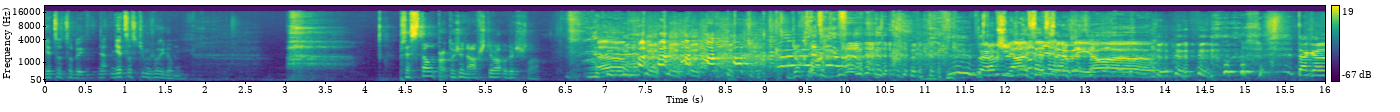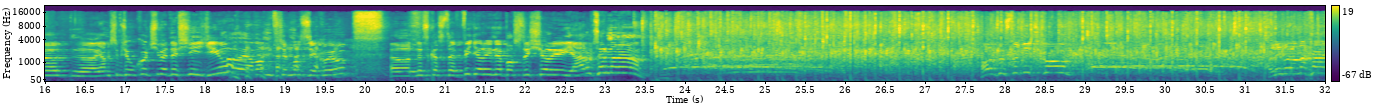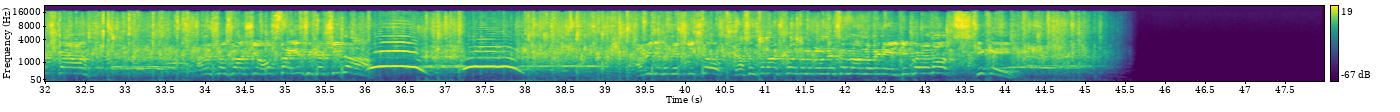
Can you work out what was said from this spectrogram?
Něco, co by, ně- něco, s čím můžu jít domů. Přestal, protože návštěva odešla. Eh. Doktor. To já myslím, že Je dobrý, jo. Tak uh, já myslím, že ukončíme dnešní díl. Já vám všem moc děkuju. Uh, dneska jste viděli nebo slyšeli Járu Cermana. Honzu Studničku. Libora Macháčka. A našeho zvláštního hosta Jindřicha Šídla. A vidět dnešní show. Já jsem Tomáš Kolem, to bylo Nesem vám noviny. Děkujeme moc. Díky.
